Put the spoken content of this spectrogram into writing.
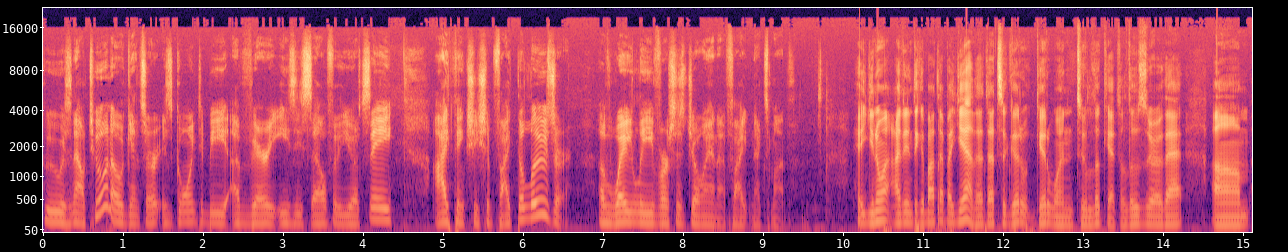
who is now two and zero against her, is going to be a very easy sell for the UFC. I think she should fight the loser of Weili versus Joanna fight next month. Hey, you know what? I didn't think about that, but yeah, that, that's a good good one to look at. The loser of that. Um,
